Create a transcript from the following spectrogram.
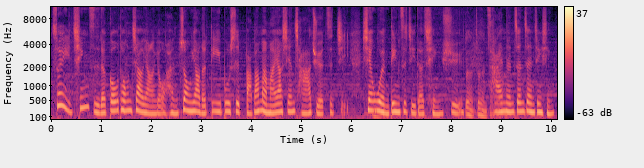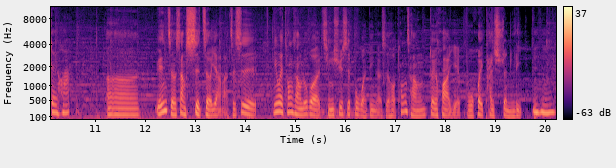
所以亲子的沟通教养有很重要的第一步是，爸爸妈妈要先察觉自己，先稳定自己的情绪，对、嗯，这很才能真正进行对话。呃，原则上是这样啦，只是。因为通常如果情绪是不稳定的时候，通常对话也不会太顺利。嗯哼，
